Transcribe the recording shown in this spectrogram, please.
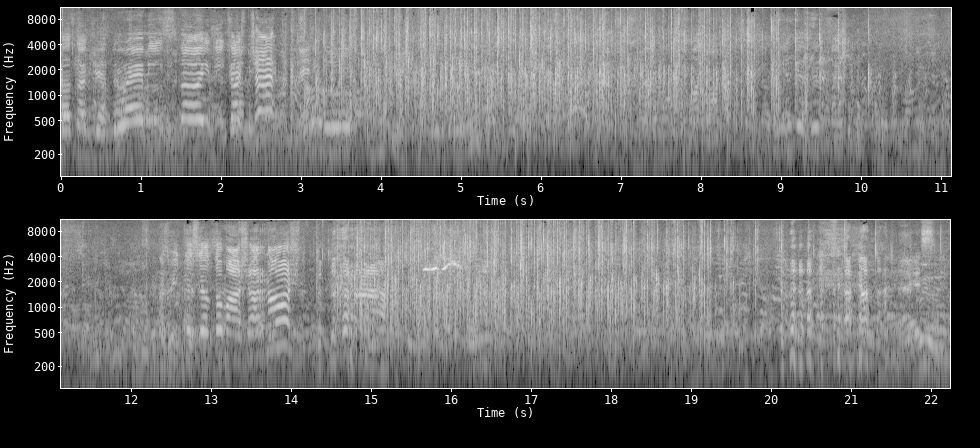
No, takže druhé místo Jiří Kaščák. A zvítězil Tomáš Děkuju.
